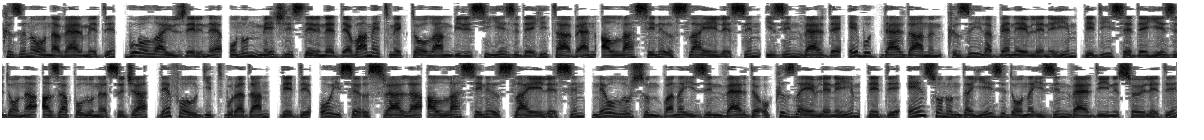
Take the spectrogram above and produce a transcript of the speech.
kızını ona vermedi, bu olay üzerine, onun meclislerine devam etmekte olan birisi Yezid'e hitaben, Allah seni ıslah eylesin, izin ver de, Ebu Derda'nın kızıyla ben evleneyim, dediyse de Yezid ona, azap olunasıca, defol git buradan, dedi, o ise ısrarla, Allah seni ıslah eylesin, ne olursun bana izin ver de o kızla evleneyim, dedi, en sonunda Yezid ona izin verdiğini söyledi,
